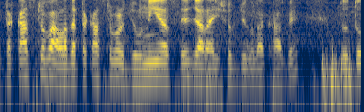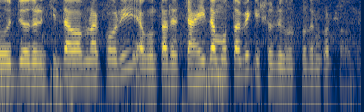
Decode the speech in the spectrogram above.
একটা কাস্টমার আলাদা একটা কাস্টমার জনই আছে, যারা এই সবজিগুলো খাবে। তো তো ওই ওদের চিন্তা ভাবনা করি এবং তাদের চাহিদা মোতাবেক এই সবজিগুলো উৎপাদন করতে হবে।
